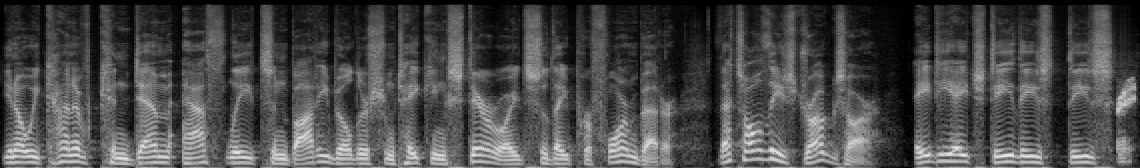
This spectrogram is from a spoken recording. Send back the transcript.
you know we kind of condemn athletes and bodybuilders from taking steroids so they perform better. That's all these drugs are. ADHD, these these Right.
